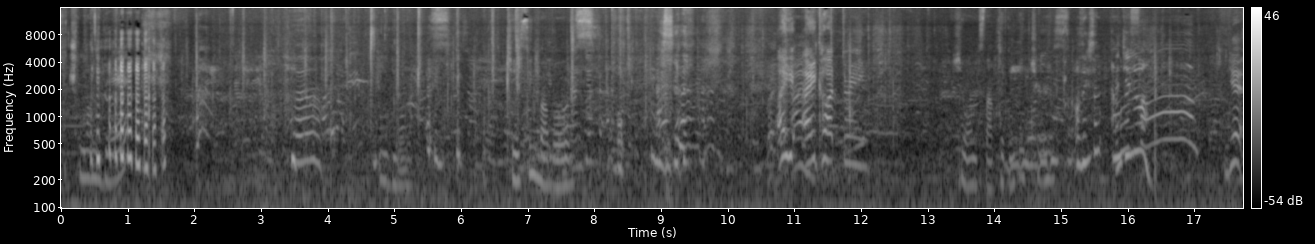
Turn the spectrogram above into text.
Such long day. Chasing bubbles. I I caught three. She won't stop taking pictures. Oh, there's an Andyan elephant. Yeah.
